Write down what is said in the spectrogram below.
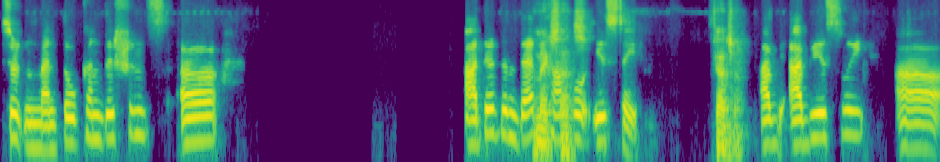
certain mental conditions. Uh, other than that, Makes Kambo sense. is safe. Gotcha. Ob- obviously, uh,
